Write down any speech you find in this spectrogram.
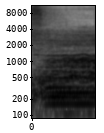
Jesus.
